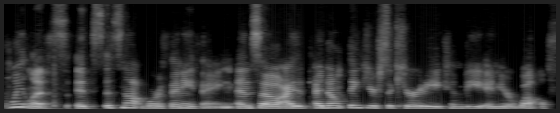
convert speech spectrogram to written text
pointless. It's it's not worth anything. And so I I don't think your security can be in your wealth.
